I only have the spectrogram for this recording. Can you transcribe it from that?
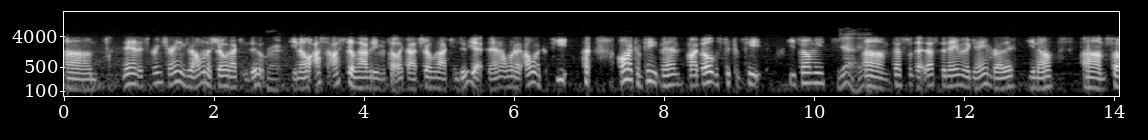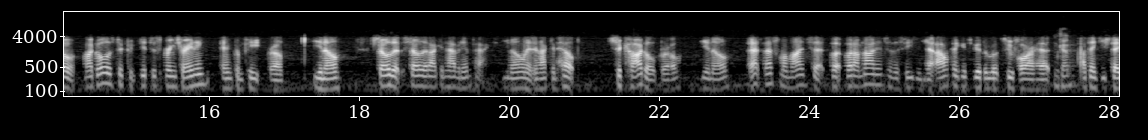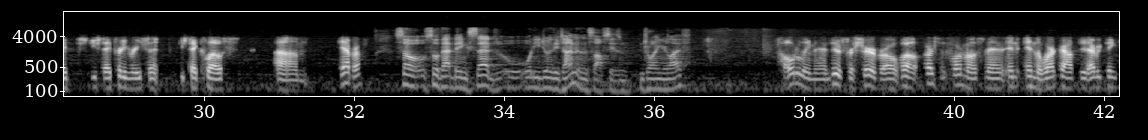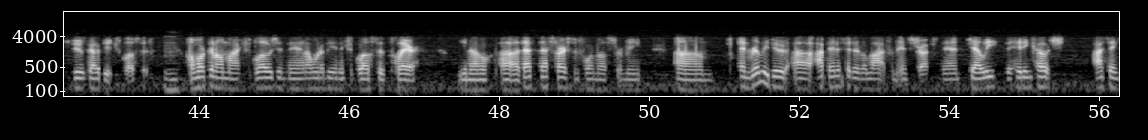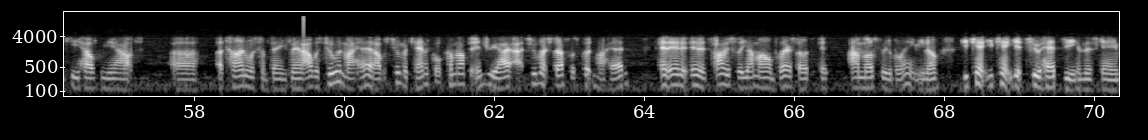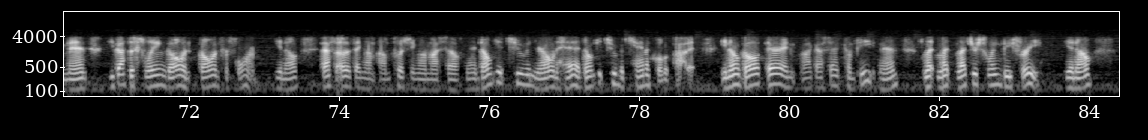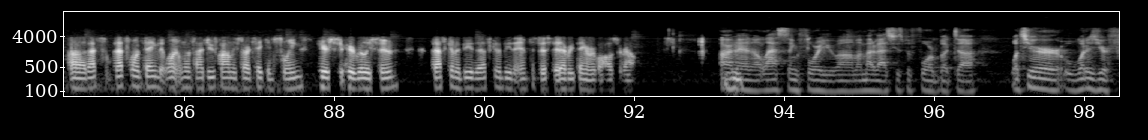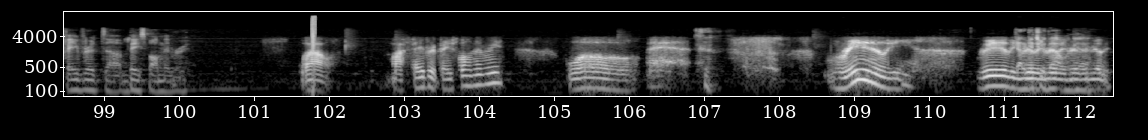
Um, man, it's spring training. I want to show what I can do. Right. You know, I, I still haven't even felt like I've shown what I can do yet, man. I want to, I want to compete. I want to compete, man. My goal is to compete. You feel me? Yeah. yeah. Um, that's what that, that's the name of the game, brother. You know. Um, so my goal is to get to spring training and compete, bro. You know, show that show that I can have an impact. You know, and, and I can help Chicago, bro. You know, that that's my mindset. But but I'm not into the season yet. I don't think it's good to look too far ahead. okay. I think you stay you stay pretty recent. You stay close. Um, yeah, bro. So so that being said, what are you doing with your time in this off season? Enjoying your life? Totally, man, dude, for sure, bro. Well, first and foremost, man, in in the workout, dude, everything you do has got to be explosive. Mhm. I'm working on my explosion, man. I want to be an explosive player. You know, uh, that's that's first and foremost for me. Um, and really, dude, uh, I benefited a lot from Instructs, man. Gelly, the hitting coach, I think he helped me out uh, a ton with some things, man. I was too in my head. I was too mechanical. Coming off the injury, I, I too much stuff was put in my head, and and, it, and it's obviously I'm my own player, so it's, it, I'm mostly to blame. You know, you can't you can't get too headsy in this game, man. You got the swing going going for form. You know, that's the other thing I'm I'm pushing on myself, man. Don't get too in your own head. Don't get too mechanical about it. You know, go out there and like I said, compete, man. Let let let your swing be free. You know, uh, that's that's one thing that once I do finally start taking swings here here really soon, that's gonna be the, that's gonna be the emphasis that everything revolves around. All right, mm-hmm. man. Uh, last thing for you. Um, I might have asked you this before, but uh, what's your what is your favorite uh, baseball memory? Wow, my favorite baseball memory. Whoa, man. really, really, really, really, one, really, yeah. really.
